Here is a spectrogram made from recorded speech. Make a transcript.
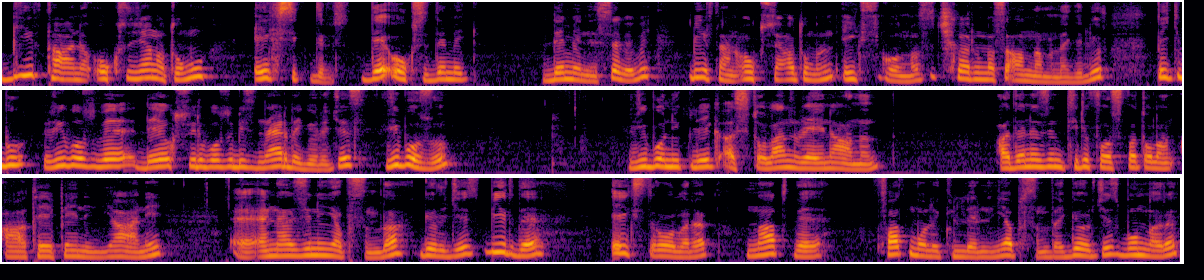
bir tane oksijen atomu eksiktir. Deoksi demek demenin sebebi bir tane oksijen atomunun eksik olması, çıkarılması anlamına geliyor. Peki bu riboz ve deoksiribozu biz nerede göreceğiz? Ribozu ribonükleik asit olan RNA'nın adenozin trifosfat olan ATP'nin yani e, enerjinin yapısında göreceğiz. Bir de ekstra olarak NAT ve FAT moleküllerinin yapısında göreceğiz. Bunları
